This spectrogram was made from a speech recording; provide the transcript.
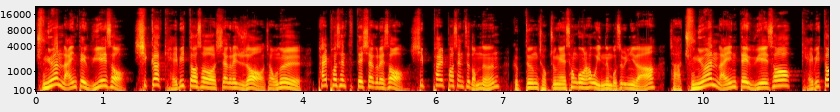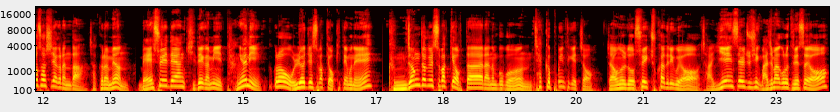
중요한 라인대 위에서 시가 갭이 떠서 시작을 해주죠. 자, 오늘 8%대 시작을 해서 18% 넘는 급등 적중에 성공을 하고 있는 모습입니다. 자, 중요한 라인대 위에서 갭이 떠서 시작을 한다. 자, 그러면 매수에 대한 기대감이 당연히 끌어올려질 수밖에 없기 때문에 긍정적일 수밖에 없다라는 부분 체크 포인트겠죠. 자, 오늘도 수익 축하드리고요. 자, ENCL 주식 마지막으로 드렸어요.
